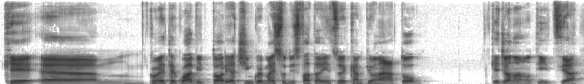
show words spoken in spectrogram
che, ehm, come vedete qua, vittoria 5 mai soddisfatta all'inizio del campionato, che è già una notizia,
